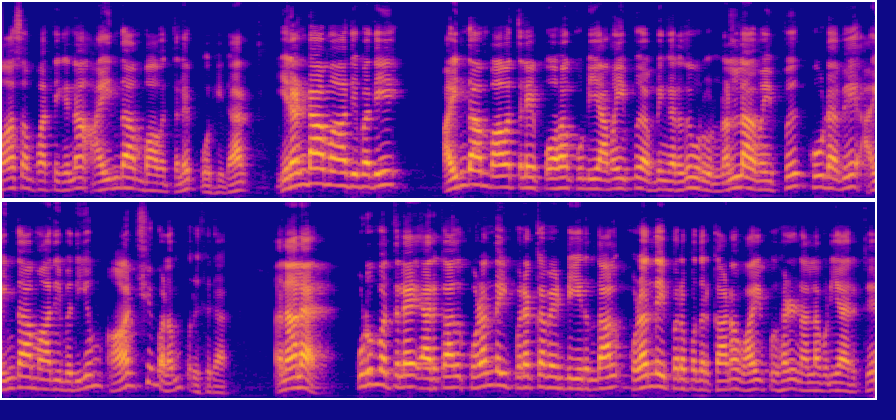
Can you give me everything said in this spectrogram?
மாதம் பார்த்தீங்கன்னா ஐந்தாம் பாவத்திலே போகிறார். இரண்டாம் அதிபதி ஐந்தாம் பாவத்திலே போகக்கூடிய அமைப்பு அப்படிங்கிறது ஒரு நல்ல அமைப்பு. கூடவே ஐந்தாம் அதிபதியும் ஆட்சி பலம் பெறுகிறார். அதனால குடும்பத்தில் யாருக்காவது குழந்தை பிறக்க வேண்டி இருந்தால் குழந்தை பிறப்பதற்கான வாய்ப்புகள் நல்லபடியாக இருக்கு.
